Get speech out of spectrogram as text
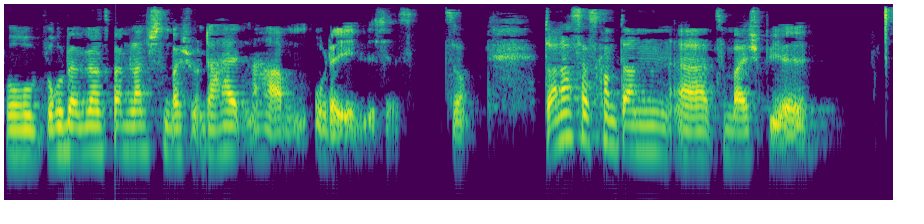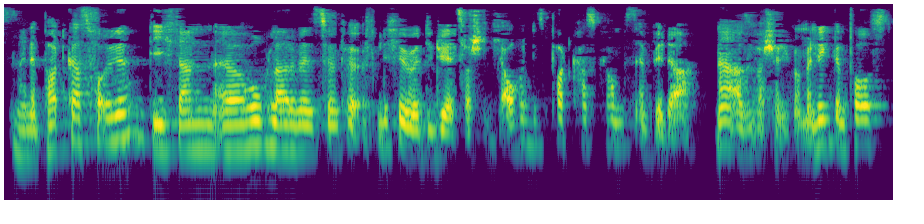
worüber wir uns beim Lunch zum Beispiel unterhalten haben oder ähnliches. So. Donnerstags kommt dann äh, zum Beispiel meine Podcast-Folge, die ich dann äh, hochlade, wenn ich sie veröffentliche, über die du jetzt wahrscheinlich auch in diesen Podcast kommst, entweder, ne, also wahrscheinlich bei meinem LinkedIn-Post.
